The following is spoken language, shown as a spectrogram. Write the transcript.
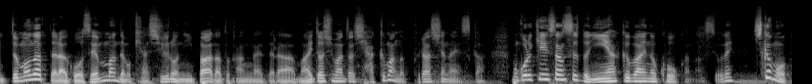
一等物だったら5000万でもキャッシュフロー2%だと考えたら、毎年毎年100万のプラスじゃないですか。もうこれ計算すると200倍の効果なんですよね。しかも、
